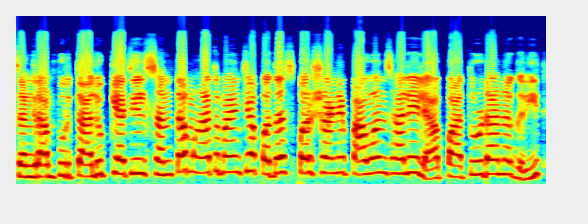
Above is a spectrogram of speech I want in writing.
संग्रामपूर तालुक्यातील संत महात्म्यांच्या पदस्पर्शाने पावन झालेल्या पातुर्डा नगरीत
